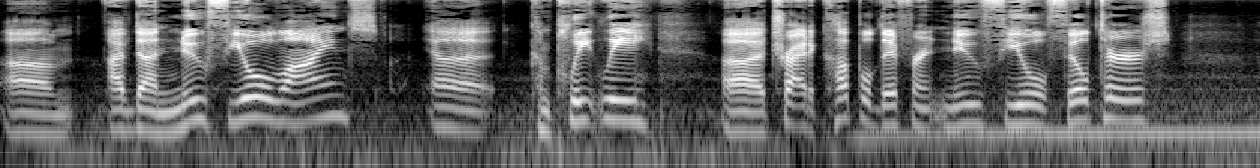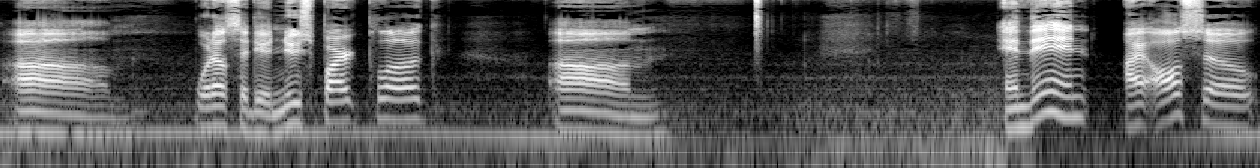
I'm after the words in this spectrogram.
Um, I've done new fuel lines uh, completely. Uh, tried a couple different new fuel filters. Um, what else I do? A new spark plug. Um, and then I also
